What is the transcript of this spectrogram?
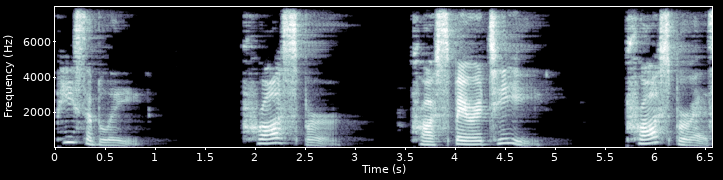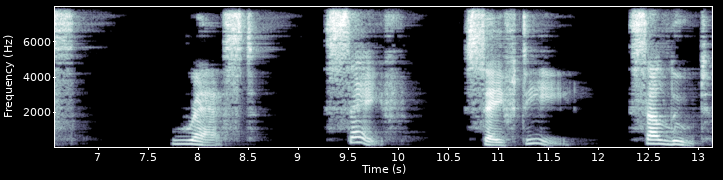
peaceably, prosper, prosperity, prosperous, rest, safe, safety, salute,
